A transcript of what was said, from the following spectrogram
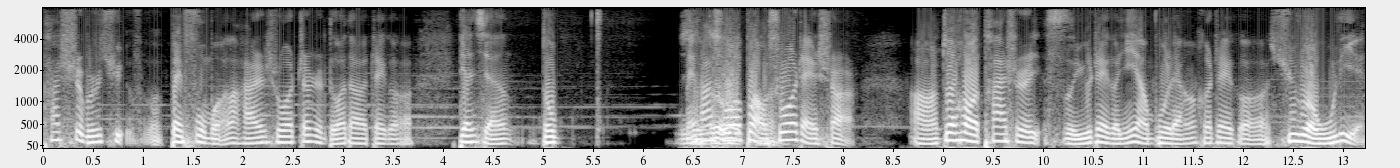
他是不是去被附魔了，还是说真是得的这个癫痫，都没法说，不好说这事儿啊。最后他是死于这个营养不良和这个虚弱无力，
